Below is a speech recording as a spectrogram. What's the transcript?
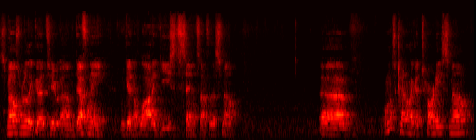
Smells really good too. Um, definitely, I'm getting a lot of yeast scents off of the smell. Um, almost kind of like a tarty smell.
